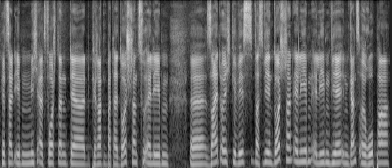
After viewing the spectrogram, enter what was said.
jetzt halt eben mich als Vorstand der Piratenpartei Deutschland zu erleben. Äh, seid euch gewiss, was wir in Deutschland erleben, erleben wir in ganz Europa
